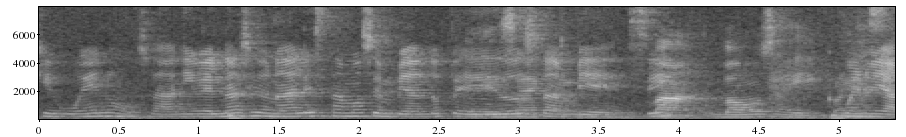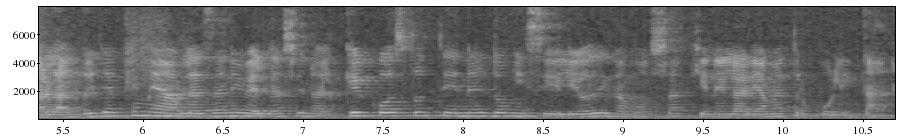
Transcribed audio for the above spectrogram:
Qué bueno, o sea, a nivel nacional estamos enviando pedidos Exacto. también, ¿sí? Va- vamos ahí con Bueno, y hablando ya que me hablas de nivel nacional, ¿qué costo tiene el domicilio, digamos, aquí en el área metropolitana?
